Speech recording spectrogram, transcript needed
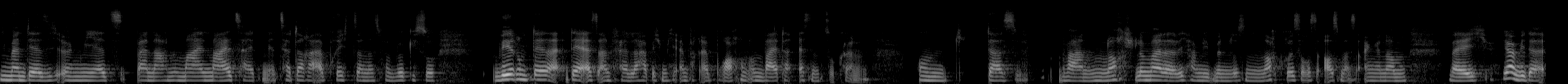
niemand, der sich irgendwie jetzt bei nach normalen Mahlzeiten etc. erbricht, sondern es war wirklich so, während der, der Essanfälle habe ich mich einfach erbrochen, um weiter essen zu können. Und das war noch schlimmer, dadurch haben die Binges ein noch größeres Ausmaß angenommen, weil ich ja wieder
